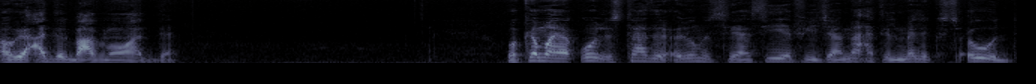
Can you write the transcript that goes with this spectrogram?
أو يعدل بعض مواده وكما يقول أستاذ العلوم السياسية في جامعة الملك سعود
